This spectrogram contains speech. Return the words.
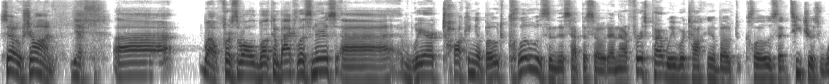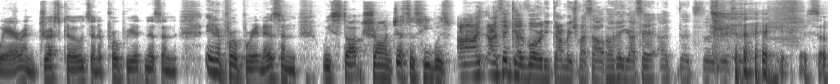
So, Shaun, Yes. uh, well, first of all, welcome back, listeners. Uh, we're talking about clothes in this episode. And our first part, we were talking about clothes that teachers wear and dress codes and appropriateness and inappropriateness. And we stopped Shaun just as he was. I, I think I've already damaged myself. I think that's it. I, that's the, that's the so,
